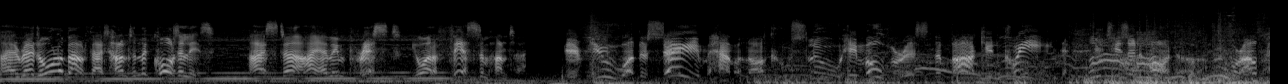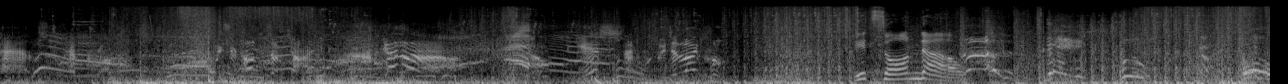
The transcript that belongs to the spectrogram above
I read all about that hunt in the quarterlies. Aster, I am impressed. You are a fearsome hunter. If you are the same Hammerlock who slew Himoverus, the Barkin Queen, it is an honor for our paths to have crossed. We should hunt sometime together. Yes, that would be delightful. It's on now. Oh,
